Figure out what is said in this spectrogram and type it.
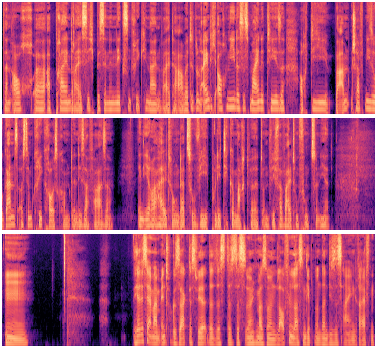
dann auch äh, ab 33 bis in den nächsten Krieg hinein weiterarbeitet und eigentlich auch nie, das ist meine These, auch die Beamtenschaft nie so ganz aus dem Krieg rauskommt in dieser Phase, in ihrer Haltung dazu, wie Politik gemacht wird und wie Verwaltung funktioniert. Mhm. Ich hatte es ja in meinem Intro gesagt, dass wir, dass, dass das manchmal so ein Laufen lassen gibt und dann dieses Eingreifen.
